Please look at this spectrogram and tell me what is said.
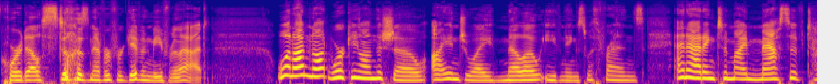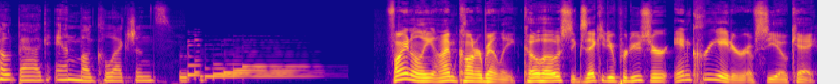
Cordell still has never forgiven me for that. When I'm not working on the show, I enjoy mellow evenings with friends and adding to my massive tote bag and mug collections. Finally, I'm Connor Bentley, co host, executive producer, and creator of COK.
